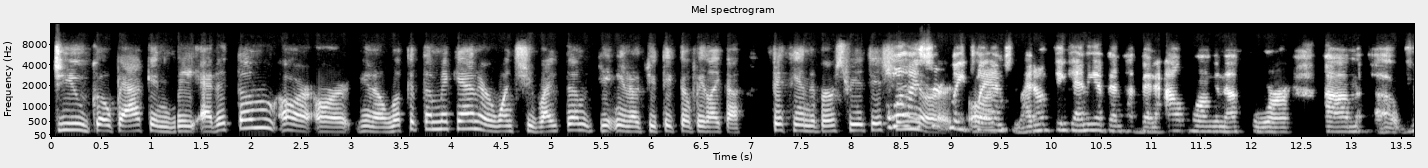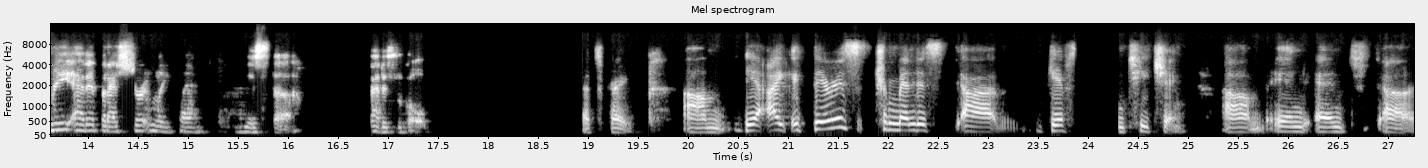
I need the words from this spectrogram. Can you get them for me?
Do you go back and re-edit them or or you know look at them again or once you write them, you, you know, do you think there'll be like a fifth anniversary edition? Well, I or, certainly plan to. I don't think any of them have been out long enough for um, re-edit, but I certainly plan to. That is the that is the goal. That's great. Um, yeah, I, there is tremendous uh, gifts in teaching um, and and uh,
